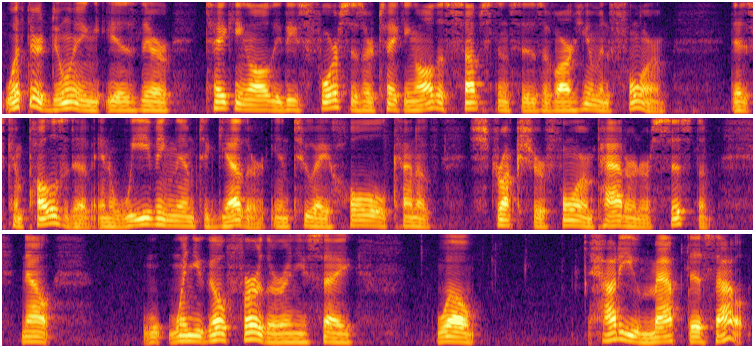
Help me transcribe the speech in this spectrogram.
what they're doing is they're taking all the, these forces are taking all the substances of our human form that it's composed of and weaving them together into a whole kind of structure, form, pattern, or system. Now, when you go further and you say, well, how do you map this out?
